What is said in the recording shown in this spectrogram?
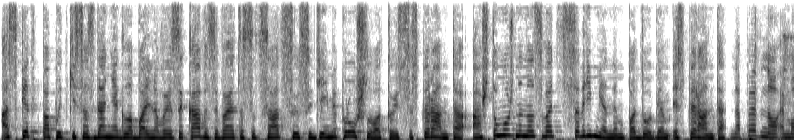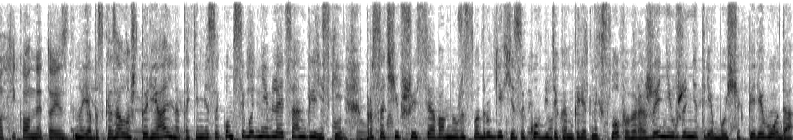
Аспект попытки создания глобального языка вызывает ассоциацию с идеями прошлого, то есть с эсперанто. А что можно назвать современным подобием эсперанто? Но я бы сказала, что реально таким языком сегодня является английский, просочившийся во множество других языков в виде конкретных слов и выражений, уже не требующих перевода.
